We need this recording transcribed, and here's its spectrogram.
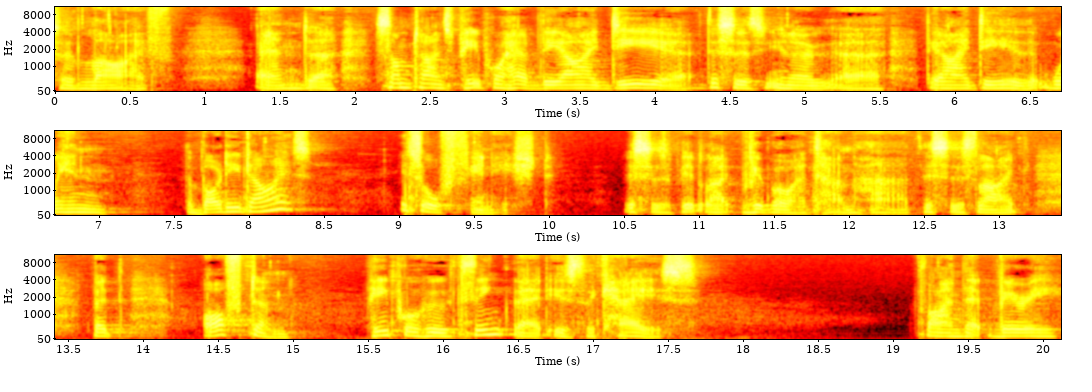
to life and uh, sometimes people have the idea, this is, you know, uh, the idea that when the body dies, it's all finished. This is a bit like vibhava tanha. This is like, but often people who think that is the case find that very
